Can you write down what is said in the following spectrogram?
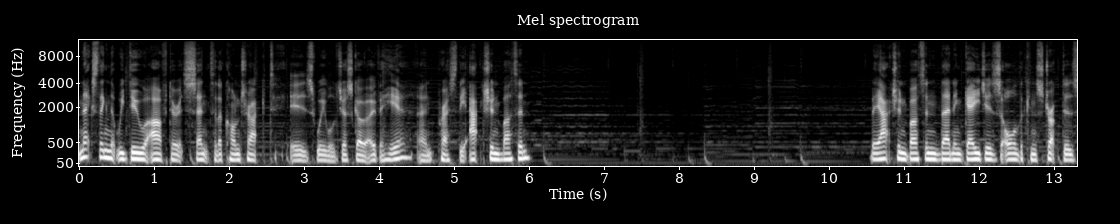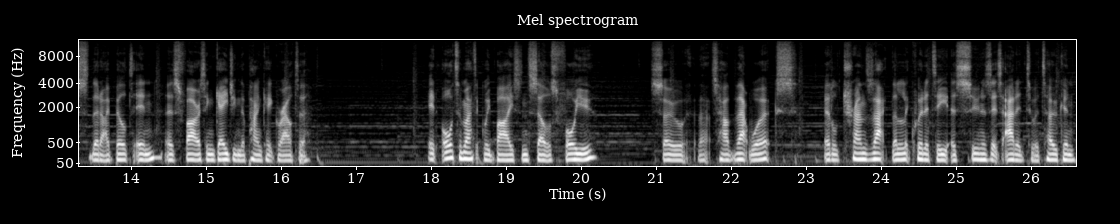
Next thing that we do after it's sent to the contract is we will just go over here and press the action button. The action button then engages all the constructors that I built in as far as engaging the pancake router. It automatically buys and sells for you, so that's how that works. It'll transact the liquidity as soon as it's added to a token,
